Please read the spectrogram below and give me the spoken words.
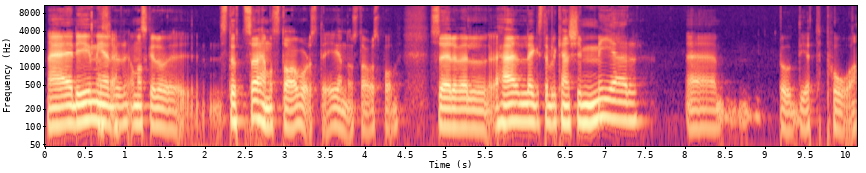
Nej, det är ju mer, om man ska då studsa det här mot Star Wars, det är ju ändå Star Wars-podd. Så är det väl, här läggs det väl kanske mer eh, budget på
